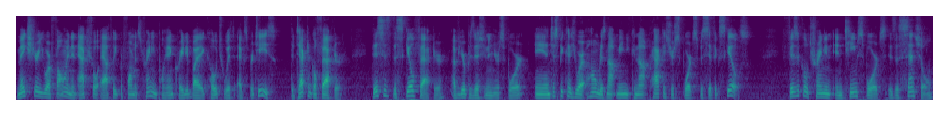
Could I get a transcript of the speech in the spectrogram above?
Make sure you are following an actual athlete performance training plan created by a coach with expertise. The technical factor. This is the skill factor of your position in your sport, and just because you are at home does not mean you cannot practice your sport specific skills. Physical training in team sports is essential,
